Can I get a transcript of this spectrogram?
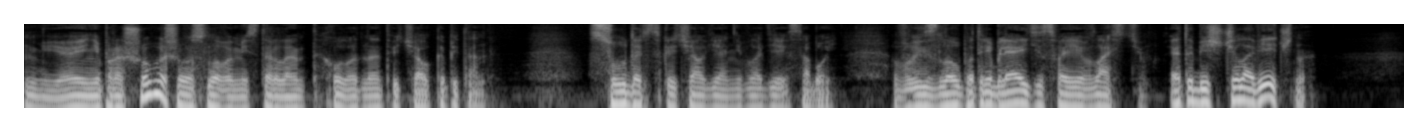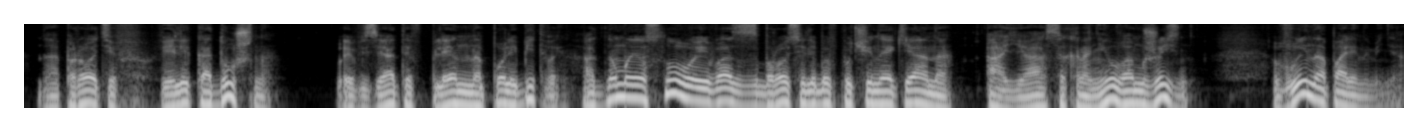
«Я и не прошу вашего слова, мистер Лэнд», — холодно отвечал капитан. «Сударь!» — скричал я, не владея собой. «Вы злоупотребляете своей властью. Это бесчеловечно!» Напротив, великодушно. Вы взяты в плен на поле битвы. Одно мое слово, и вас сбросили бы в пучины океана, а я сохранил вам жизнь. Вы напали на меня.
